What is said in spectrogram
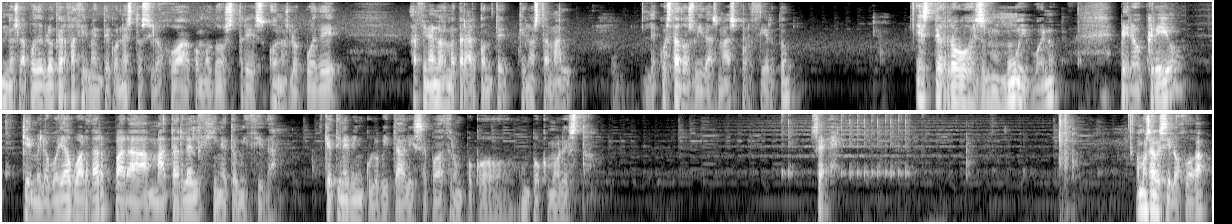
nos la puede bloquear fácilmente con esto si lo juega como 2-3 o nos lo puede... Al final nos matará al conte, que no está mal. Le cuesta dos vidas más, por cierto. Este robo es muy bueno, pero creo que me lo voy a guardar para matarle el jinete homicida, que tiene vínculo vital y se puede hacer un poco, un poco molesto. Sí. Vamos a ver si lo juega.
